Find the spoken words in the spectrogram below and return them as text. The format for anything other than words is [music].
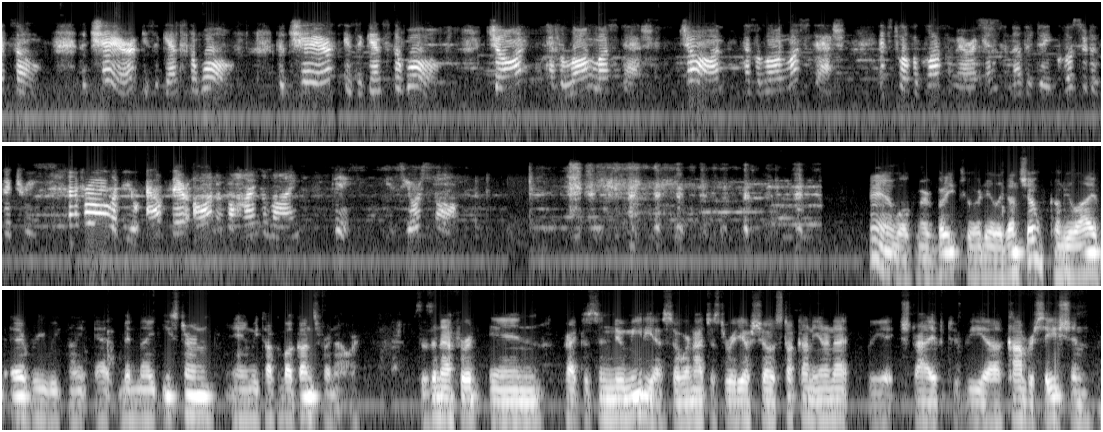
the zone. The chair is against the wall. The chair is against the wall. John has a long mustache. John has a long mustache. It's 12 o'clock, Americans, another day closer to victory. And for all of you out there on or behind the lines, this is your song. [laughs] And welcome everybody to our daily gun show. Come to you live every weeknight at midnight Eastern, and we talk about guns for an hour. This is an effort in practicing new media, so we're not just a radio show stuck on the internet. We strive to be a conversation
